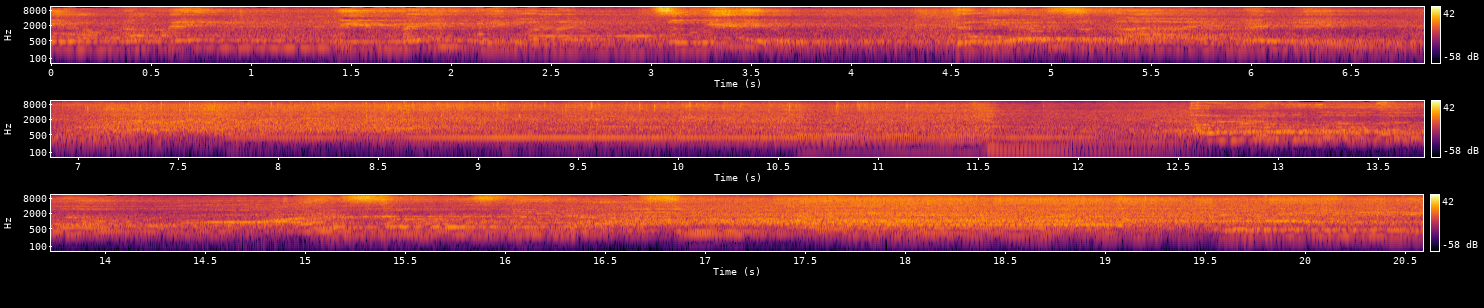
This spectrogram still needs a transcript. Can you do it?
we have nothing, we faithfully glad. So give you the yearly supply with me. Thank you.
